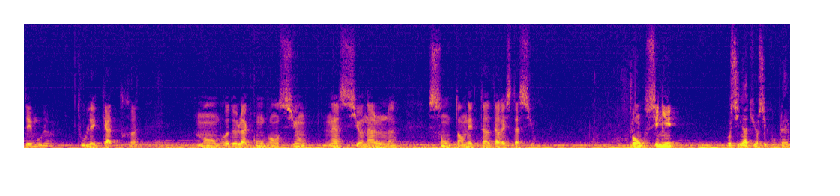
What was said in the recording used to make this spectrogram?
Desmoulins. Tous les quatre membres de la Convention nationale sont en état d'arrestation. Bon, signé. Signatures, s'il vous plaît.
